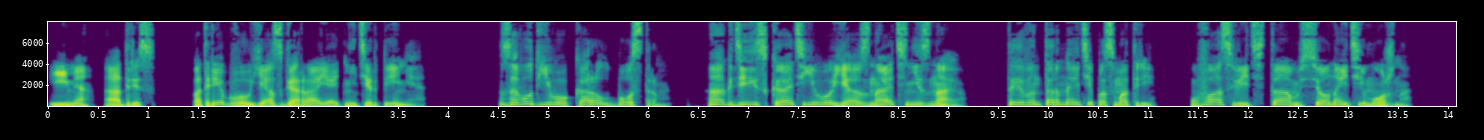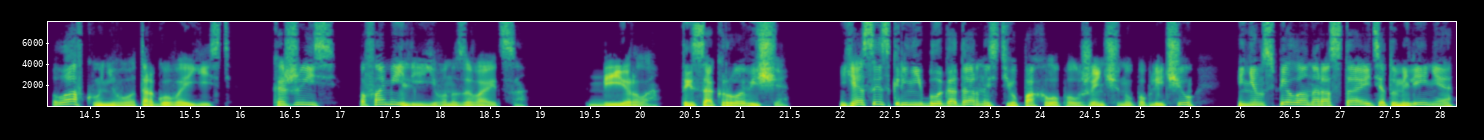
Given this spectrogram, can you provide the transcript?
Имя, адрес. Потребовал я, сгорая от нетерпения. Зовут его Карл Бостром. А где искать его, я знать не знаю. Ты в интернете посмотри. У вас ведь там все найти можно. Лавка у него торговая есть. Кажись, по фамилии его называется. Бирла, ты сокровище. Я с искренней благодарностью похлопал женщину по плечу, и не успела она растаять от умиления,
